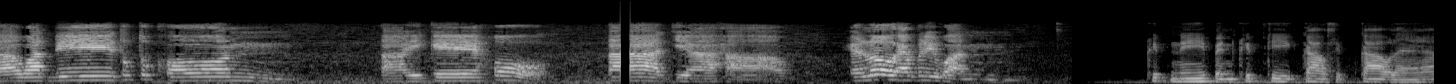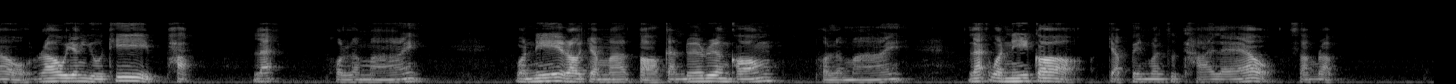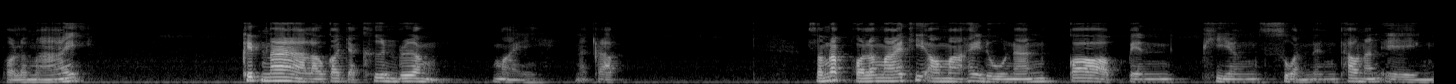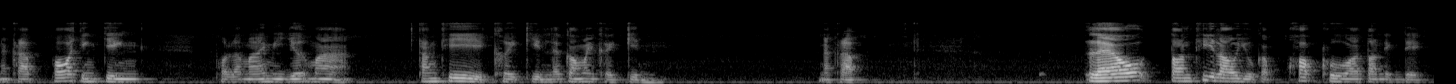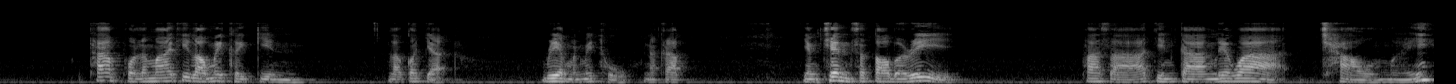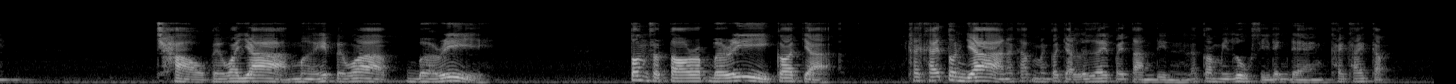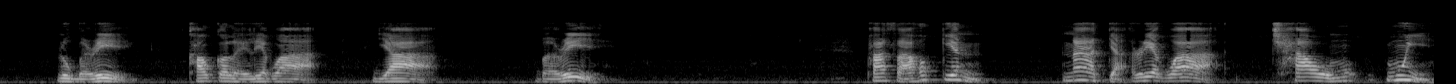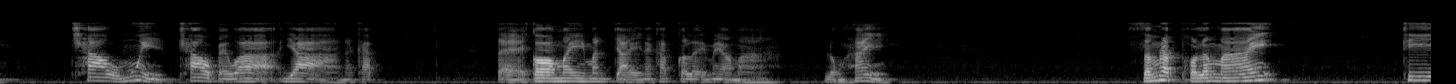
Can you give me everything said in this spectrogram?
สวัสดีทุกๆคนไตเกโฮตาเจียหาว Hello everyone คลิปนี้เป็นคลิปที่ 99 แล้ว เรายังอยู่ที่ผักและผลไม้ วันนี้เราจะมาต่อกันด้วยเรื่องของผลไม้ และวันนี้ก็จะเป็นวันสุดท้ายแล้วสำหรับผลไม้ ลิปหน้าเราก็จะขึ้นเรื่องใหม่นะครับสำหรับผลไม้ที่เอามาให้ดูนั้นก็เป็นเพียงส่วนหนึ่งเท่านั้นเองนะครับ เพราะว่าจริงๆ ผลไม้มีเยอะมาก ทั้งที่เคยกินและก็ไม่เคยกินนะครับ แล้วตอนที่เราอยู่กับครอบครัวตอนเด็กๆ ถ้าผลไม้ที่เราไม่เคยกิน เราก็จะเรียกมันไม่ถูกนะครับ อย่างเช่นสตรอเบอรี่ภาษาจีนกลางเรียกว่าเฉาเหมยเฉาแปลว่าหญ้าเหมยแปลว่าเบอร์รี่ต้นสตรอเบอรี่ก็จะคล้ายๆ ต้นหญ้านะครับ มันก็จะเลื้อยไปตามดิน แล้วก็มีลูกสีแดงๆ คล้ายๆ กับลูกเบอร์รี่เขาก็เลยเรียกว่าหญ้า เบอร์รี่ ภาษาฮกเกี้ยน น่าจะเรียกว่าเช่ามุยเช่ามุยเช่าแปลว่าหญ้านะครับ แต่ก็ไม่มั่นใจนะครับ ก็เลยไม่เอามาลงให้สำหรับผลไม้ที่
